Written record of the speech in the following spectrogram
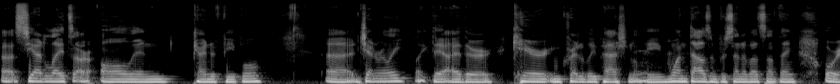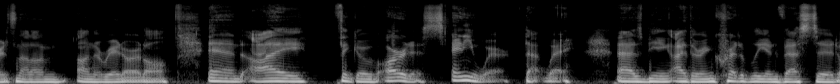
uh, Seattleites are all in kind of people. Uh, generally, like they either care incredibly passionately, one thousand percent about something, or it's not on on their radar at all. And I think of artists anywhere that way as being either incredibly invested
